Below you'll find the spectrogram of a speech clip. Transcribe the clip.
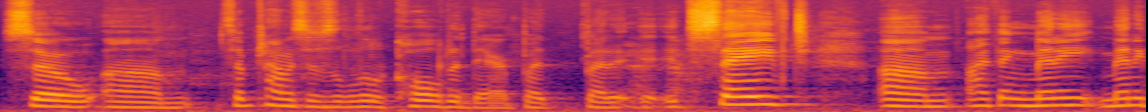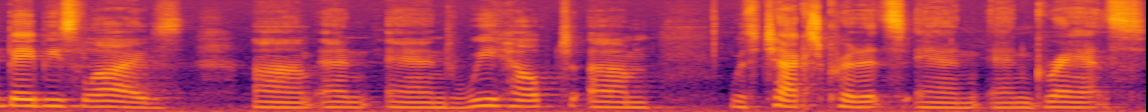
So um, sometimes it was a little cold in there, but but it, it saved, um, I think, many many babies' lives, um, and and we helped. Um, with tax credits and, and grants,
